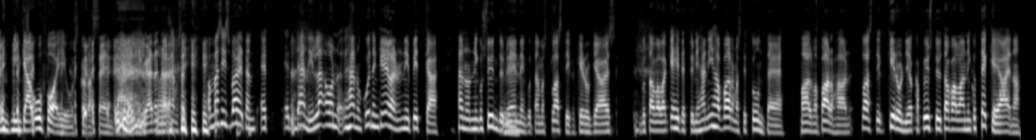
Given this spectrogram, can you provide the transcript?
ei nyt minkään ufoihin uskota sentään. Niin jätetään No. Mä siis väitän, että, että Danillä on, hän on kuitenkin elänyt niin pitkään, hän on niin kuin syntynyt Mm. ennen kuin tämmöistä plastiikkakirurgiaa olisi niin kuin tavallaan kehitetty, niin hän ihan varmasti tuntee maailman parhaan plastiikkakirurgin, joka pystyy tavallaan niin kuin tekemään aina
